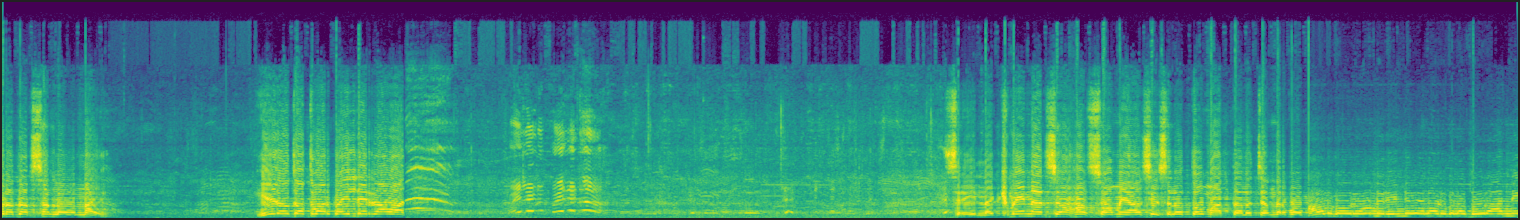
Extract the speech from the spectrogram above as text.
ప్రదర్శనలో ఉన్నాయి. ఏడో జత వారు బయలుదేరి రావాలి. శ్రీ లక్ష్మీ నరసింహస్వామి ఆశీస్సులతో మార్తాల చంద్రబాబు. నాలుగో రౌండ్ రెండు వేల అడుగుల దూరాన్ని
